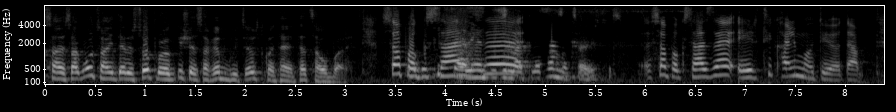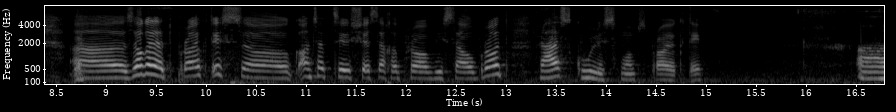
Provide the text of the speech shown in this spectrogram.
საკმაოდ საინტერესო პროექტის შესახებ ვიწევს თქვენთან ერთად საუბარი. სოფო ძალიან დიდი მადლობა მოწვევისთვის. სოფო გზაზე ერთი ხალი მოდიოდა. აა ზოგადად პროექტის კონცეფციის შესახებ რო ვისაუბროთ, რას გულისხმობს პროექტი? აა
